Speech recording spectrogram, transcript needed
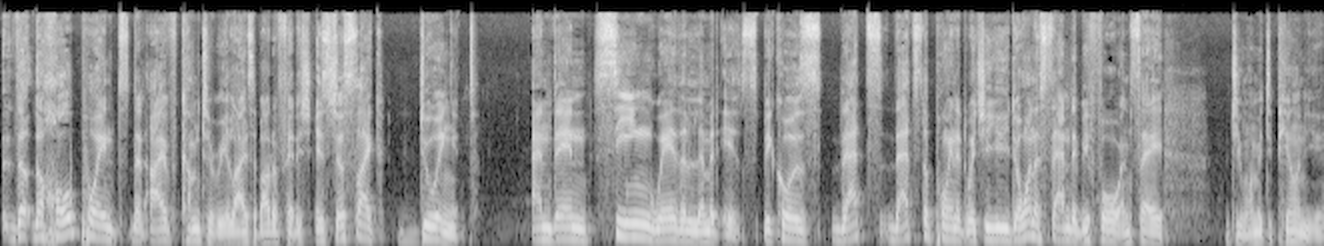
the the whole point that I've come to realize about a fetish is just like doing it and then seeing where the limit is because that's that's the point at which you, you don't want to stand there before and say do you want me to pee on you?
